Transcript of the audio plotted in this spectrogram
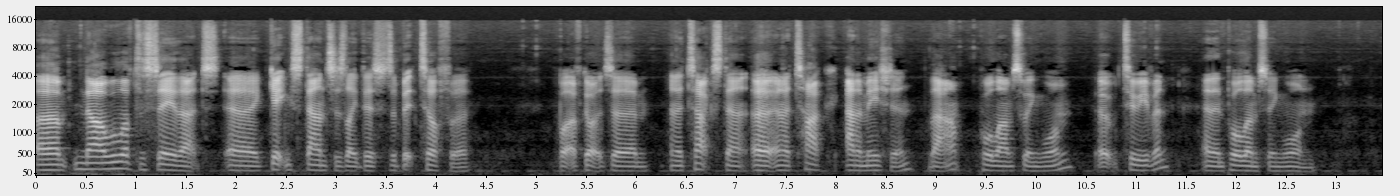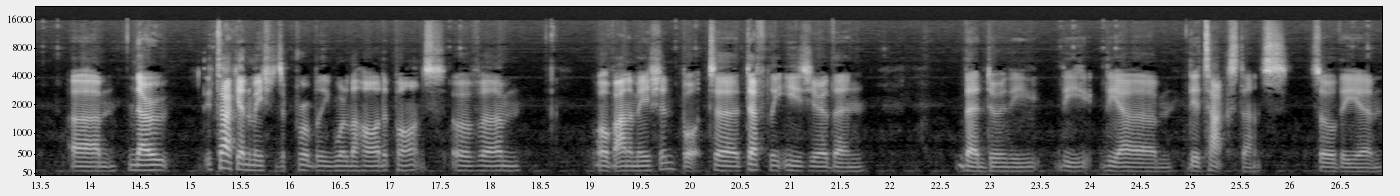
Um, now we'll have to say that uh, getting stances like this is a bit tougher, but I've got um, an attack stand, uh, an attack animation that pull arm swing one, oh, two even and then pull them swing one. Um, now, attack animations are probably one of the harder parts of um, of animation, but uh, definitely easier than than doing the the the um, the attack stance. So the um,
